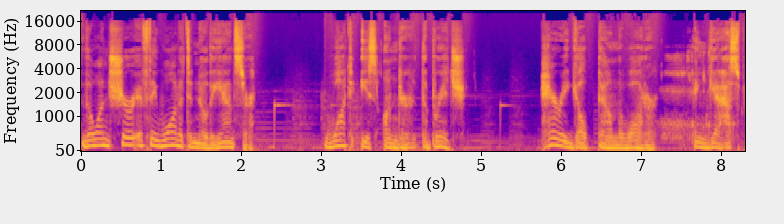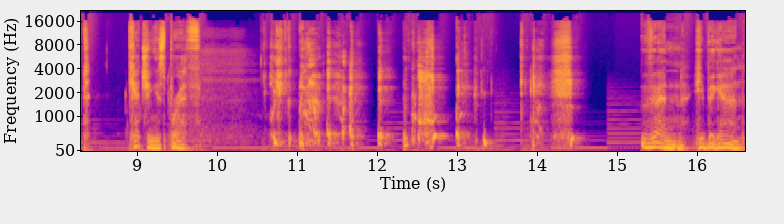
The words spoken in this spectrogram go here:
though unsure if they wanted to know the answer. What is under the bridge? Harry gulped down the water and gasped, catching his breath. then he began.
